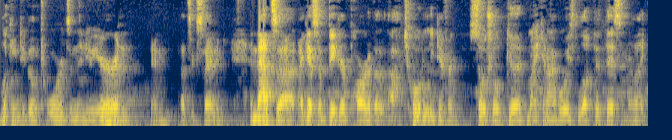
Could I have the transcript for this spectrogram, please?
looking to go towards in the new year, and and that's exciting. And that's a, I guess a bigger part of a, a totally different social good. Mike and I have always looked at this, and we're like,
